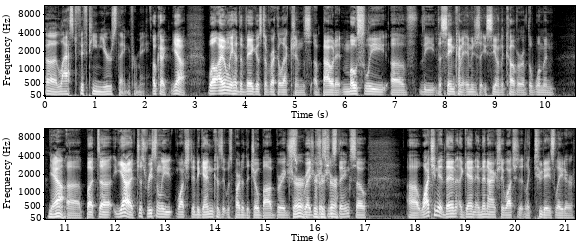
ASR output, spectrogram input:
uh, last fifteen years thing for me. Okay, yeah. Well, I only had the vaguest of recollections about it, mostly of the the same kind of image that you see on the cover of the woman. Yeah. Uh, but uh, yeah, just recently watched it again because it was part of the Joe Bob Briggs Sure, Red sure, Christmas sure. thing. So uh, watching it then again, and then I actually watched it like two days later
